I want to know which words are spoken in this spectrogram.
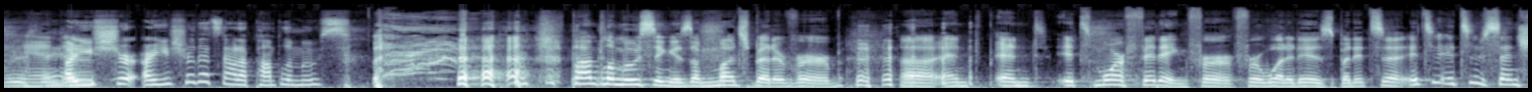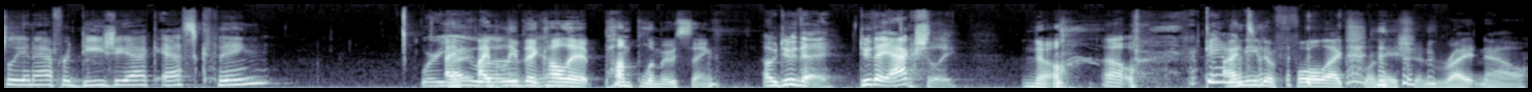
And, that? Are you sure? Are you sure that's not a pamplemousse? Pomplamoosing is a much better verb, uh, and and it's more fitting for, for what it is. But it's a it's it's essentially an aphrodisiac esque thing. Where you, I, I uh, believe they yeah. call it pumplamoosing. Oh, do they? Do they actually? No. Oh, damn it! I need a full explanation right now.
